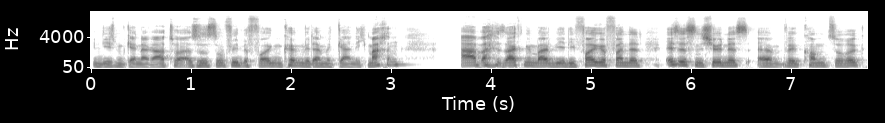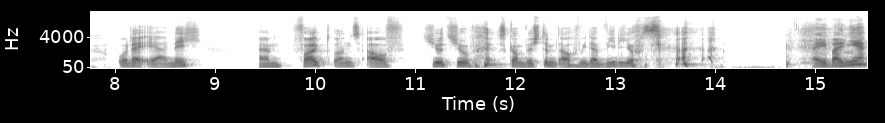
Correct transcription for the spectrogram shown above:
in diesem Generator, also so viele Folgen können wir damit gar nicht machen. Aber sagt mir mal, wie ihr die Folge fandet. Ist es ein schönes ähm, Willkommen zurück oder eher nicht? Ähm, folgt uns auf YouTube. Es kommen bestimmt auch wieder Videos. Ey, bei mir,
